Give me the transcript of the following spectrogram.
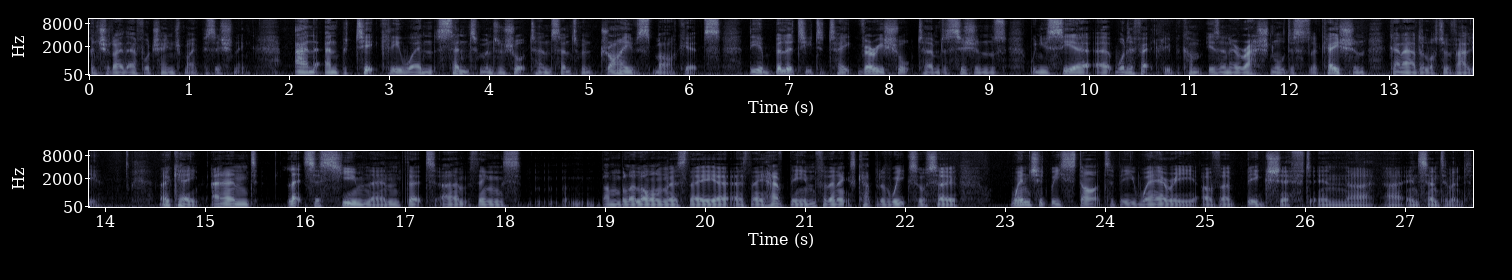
And should I therefore change my positioning? And and particularly when sentiment and short-term sentiment drives markets, the ability to take very short-term decisions when you see a, a, what effectively become is an irrational dislocation can add a lot of value. Okay, and let's assume then that um, things bumble along as they uh, as they have been for the next couple of weeks or so. When should we start to be wary of a big shift in uh, uh, in sentiment?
